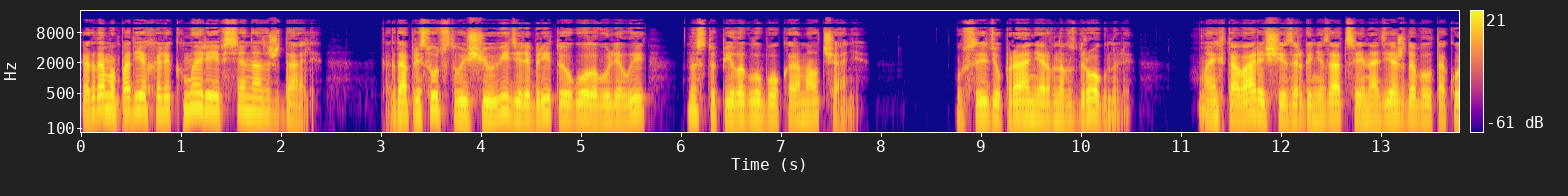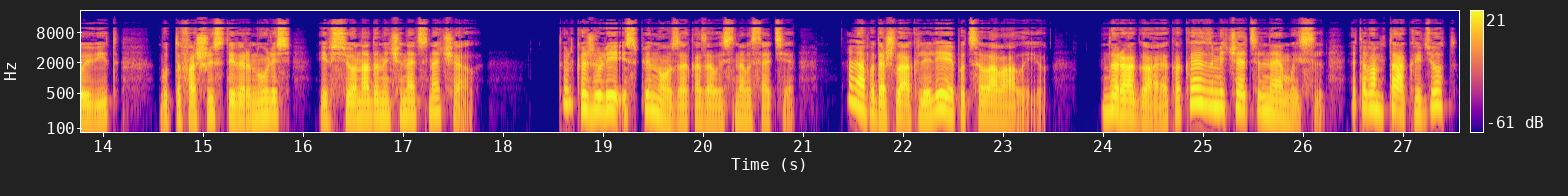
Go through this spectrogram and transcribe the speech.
Когда мы подъехали к мэрии, все нас ждали. Когда присутствующие увидели бритую голову Лилы, наступило глубокое молчание. Усы Дюпра нервно вздрогнули. У моих товарищей из организации «Надежда» был такой вид, будто фашисты вернулись, и все надо начинать сначала. Только Жюли и Спиноза оказалась на высоте. Она подошла к Лиле и поцеловала ее. «Дорогая, какая замечательная мысль! Это вам так идет?»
